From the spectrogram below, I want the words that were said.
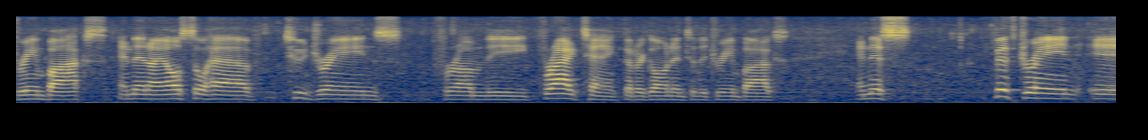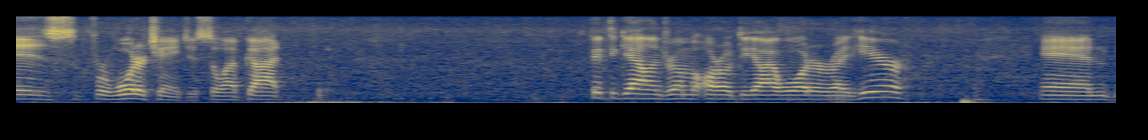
dream box and then I also have two drains from the frag tank that are going into the dream box And this fifth drain is for water changes. So I've got 50 gallon drum of RODI water right here. And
